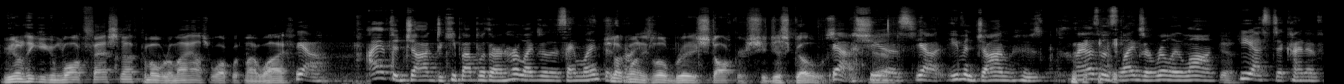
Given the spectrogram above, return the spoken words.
If you don't think you can walk fast enough, come over to my house, walk with my wife. Yeah, I have to jog to keep up with her, and her legs are the same length She's like one of these little British stalkers. She just goes. Yeah, she is. Yeah, even John, who's my husband's legs are really long, he has to kind of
